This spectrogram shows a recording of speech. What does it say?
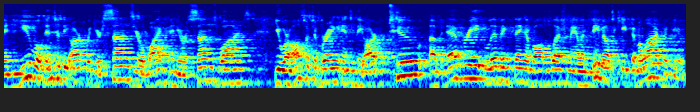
and you will enter the ark with your sons, your wife, and your sons' wives. You are also to bring into the ark two of every living thing of all flesh, male and female, to keep them alive with you.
